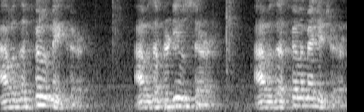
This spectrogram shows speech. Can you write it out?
I was a filmmaker. I was a producer. I was a film editor.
